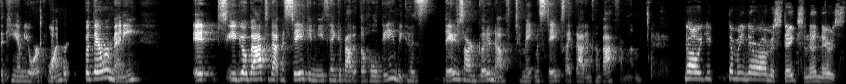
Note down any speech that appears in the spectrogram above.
the Cam York one, but, but there were many. It you go back to that mistake and you think about it the whole game because they just aren't good enough to make mistakes like that and come back from them. No, you, I mean there are mistakes, and then there's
